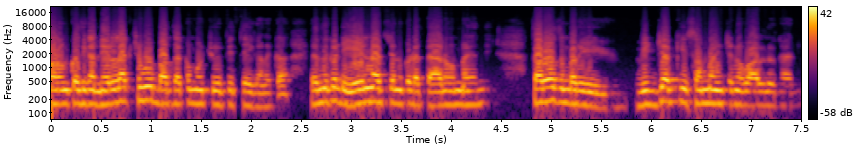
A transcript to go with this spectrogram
మనం కొద్దిగా నిర్లక్ష్యము బద్ధకము చూపిస్తే గనక ఎందుకంటే ఏళ్ళ నడిచిన కూడా ప్రారంభమైంది తర్వాత మరి విద్యకి సంబంధించిన వాళ్ళు కానీ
